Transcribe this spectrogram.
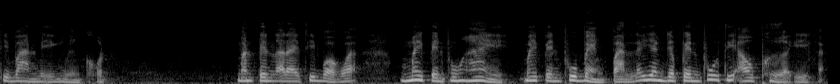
ที่บ้านมีอีกหนึ่งคน มันเป็นอะไรที่บอกว่าไม่เป็นผู้ให้ไม่เป็นผู้แบ่งปัน และยังจะเป็นผู้ที่เอาเผื่ออีกอะ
